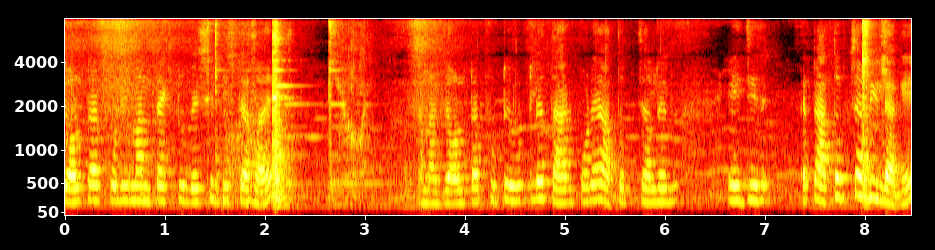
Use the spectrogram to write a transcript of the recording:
জলটার পরিমাণটা একটু বেশি দিতে হয়। কেন জলটা ফুটে উঠলে তারপরে আতপ চালের এই যে এটা আতপ চালই লাগে।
